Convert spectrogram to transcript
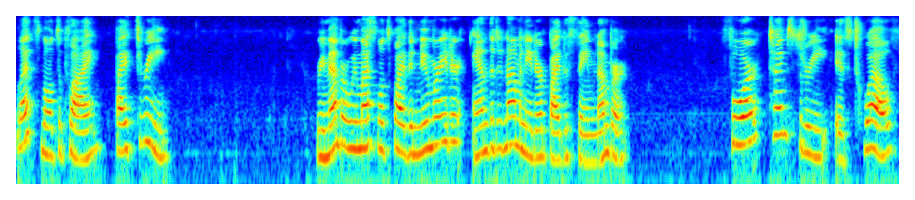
Let's multiply by 3. Remember, we must multiply the numerator and the denominator by the same number. 4 times 3 is 12.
